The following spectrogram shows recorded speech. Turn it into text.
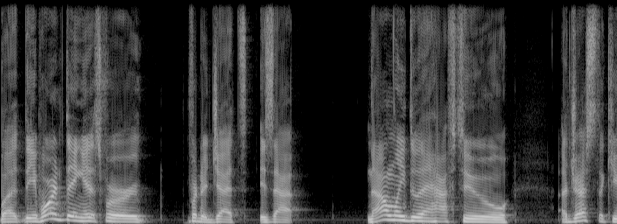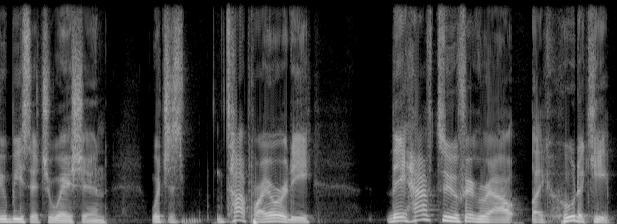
But the important thing is for for the Jets is that not only do they have to address the QB situation, which is top priority, they have to figure out like who to keep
